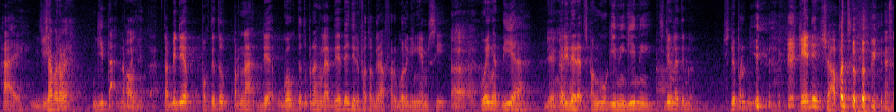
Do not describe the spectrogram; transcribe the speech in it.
Hai, Gita. Siapa namanya? Gita namanya. Oh, Gita. Tapi dia waktu itu pernah dia gua waktu itu pernah ngeliat dia dia jadi fotografer, gua lagi nge-MC. Eh. gue inget dia. Dia jadi dari atas panggung gini-gini. Terus dia ngeliatin gua. Terus dia pergi. Kayak dia siapa tuh gitu.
